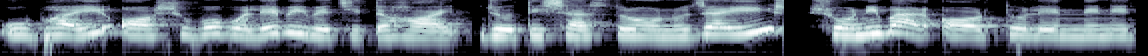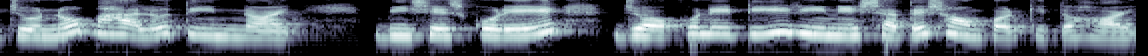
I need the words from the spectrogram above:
উভয়ই অশুভ বলে বিবেচিত হয়। জ্যোতিষশাস্ত্র অনুযায়ী শনিবার অর্থ লেনদেনের জন্য ভালো দিন নয়। বিশেষ করে যখন এটি ঋণের সাথে সম্পর্কিত হয়।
